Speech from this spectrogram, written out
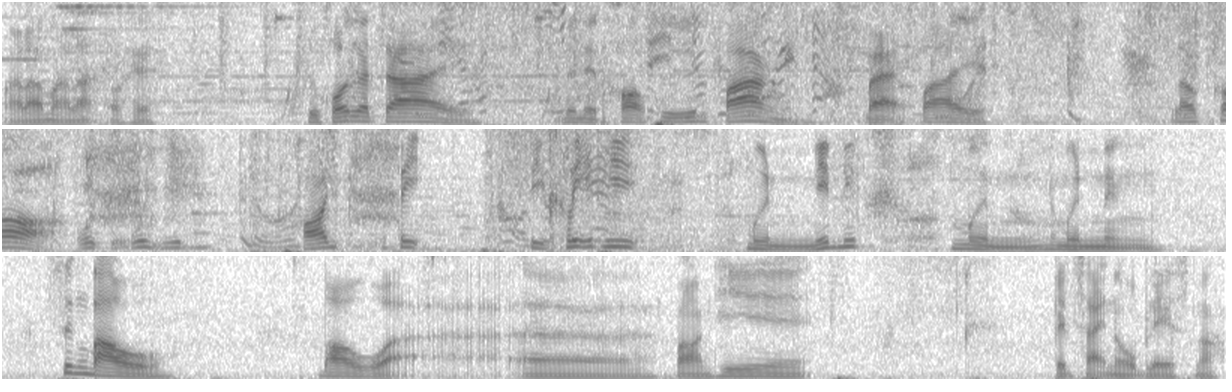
มาละมาละโอเค สุโคตกระจาย เบนเน็ตเคาะพื้นปั้งแปะไฟ แล้วก็ อุ๊ยอุ๊ยอุ๊ยขอติติคลีที่หมื่นนิดนิดหมื่นหมื่นหนึ่ง ซึ่งเบาเบากว่าเอ่อตอนที่เป็นสายโนเบสเนาะ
